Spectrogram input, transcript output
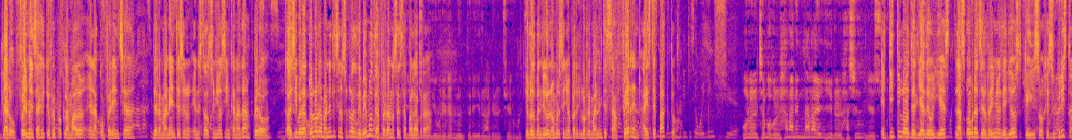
Claro, fue el mensaje que fue proclamado en la conferencia de remanentes en, Estados Unidos y en Canadá, pero así, ¿verdad? Todos los remanentes y nosotros debemos de aferrarnos a esta palabra. Yo los bendigo en el nombre del Señor para que los remanentes se aferren a este pacto. El título del día de hoy es Las obras del reino de Dios que hizo Jesucristo.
